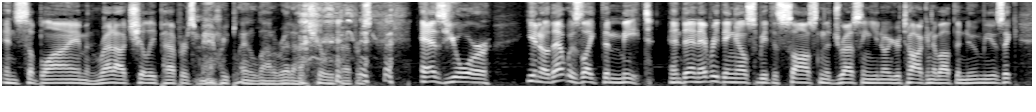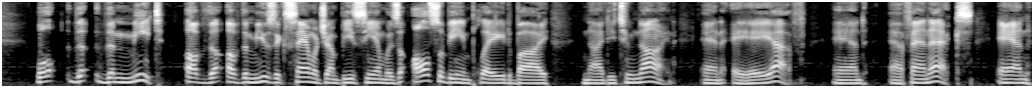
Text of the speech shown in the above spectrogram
and Sublime and Red Hot Chili Peppers, man, we played a lot of Red Hot Chili Peppers, as your you know, that was like the meat. And then everything else would be the sauce and the dressing. You know, you're talking about the new music. Well, the the meat of the of the music sandwich on BCN was also being played by 92.9 and AAF and FNX and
